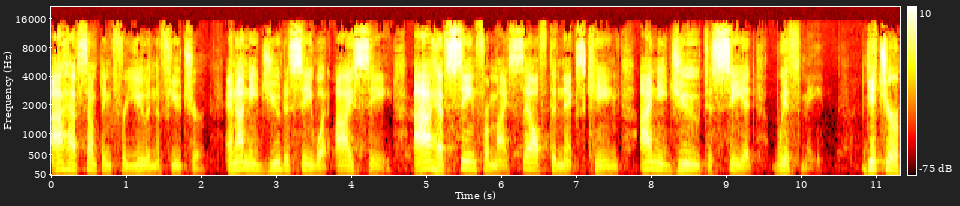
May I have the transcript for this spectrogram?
I have something for you in the future and I need you to see what I see. I have seen for myself the next king. I need you to see it with me. Get your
